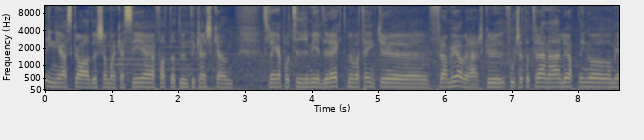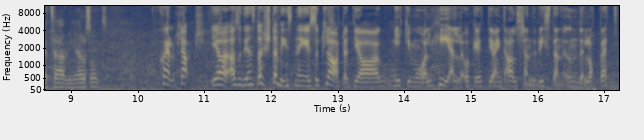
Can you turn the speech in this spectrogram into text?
inga skador som man kan se. Jag fattar att du inte kanske kan slänga på 10 mil direkt, men vad tänker du framöver här? Ska du fortsätta träna löpning och vara med tävlingar och sånt? Självklart. Jag, alltså den största vinsten är ju såklart att jag gick i mål hel och att jag inte alls kände bristen under loppet.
